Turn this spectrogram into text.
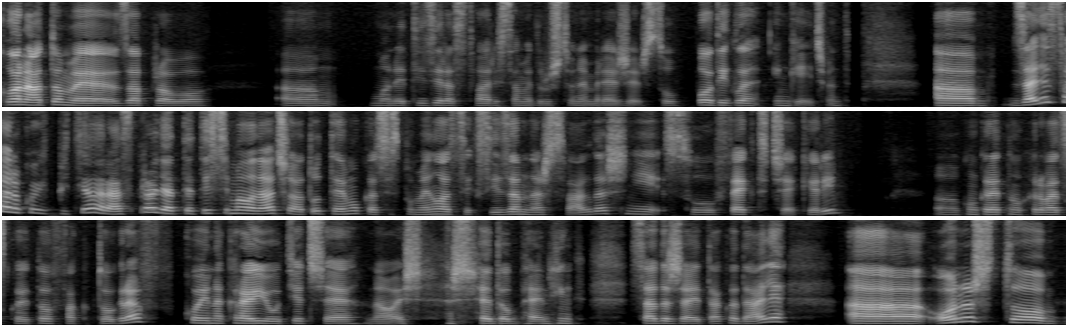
ko na tome zapravo um, monetizira stvari same društvene mreže jer su podigle engagement. A, zadnja stvar o kojoj bih htjela raspravljati, ti si malo načela tu temu kad si spomenula seksizam naš svagdašnji, su fact checkeri. A, konkretno u Hrvatskoj je to faktograf koji na kraju utječe na ovaj shadow banning sadržaj i tako dalje. Ono što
